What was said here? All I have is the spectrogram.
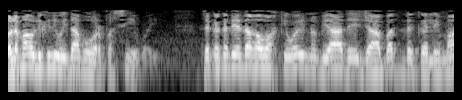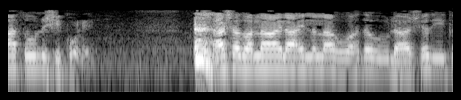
علماء لیکلي وي دا به ورپسې وي ځکه کله دغه وخت کې وای نو بیا د اجابت د کلماتو نشي کوله اشهد ان لا اله الا الله وحده لا شريك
